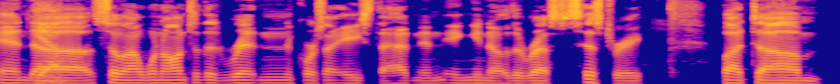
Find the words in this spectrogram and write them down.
And Yeah. uh, so I went on to the written. Of course, I aced that, and, and you know the rest is history. But um,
